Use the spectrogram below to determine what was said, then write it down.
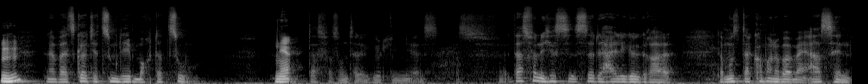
Mhm. Ne, weil es gehört ja zum Leben auch dazu. Ja. Das, was unter der Gürtellinie ist. Das, das finde ich, ist, ist der heilige Gral. Da, muss, da kommt man aber immer erst hin.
